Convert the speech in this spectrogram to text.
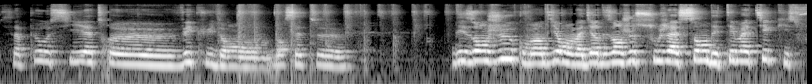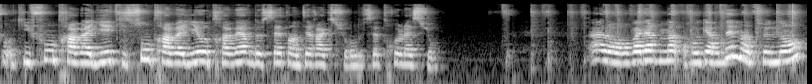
Ça peut aussi être euh, vécu dans, cette... Euh, des enjeux, comment dire, on va dire des enjeux sous-jacents, des thématiques qui, font, qui font travailler, qui sont travaillées au travers de cette interaction, de cette relation. Alors, on va regarder maintenant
